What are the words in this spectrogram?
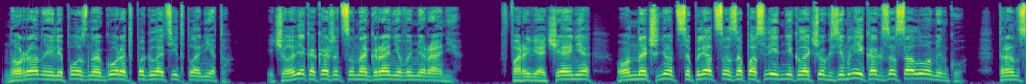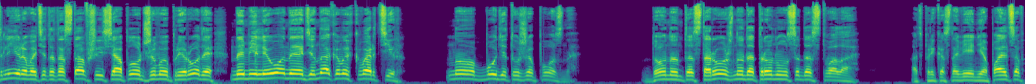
Но рано или поздно город поглотит планету, и человек окажется на грани вымирания. В порыве отчаяния он начнет цепляться за последний клочок земли, как за соломинку, транслировать этот оставшийся оплот живой природы на миллионы одинаковых квартир. Но будет уже поздно. Донант осторожно дотронулся до ствола. От прикосновения пальцев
